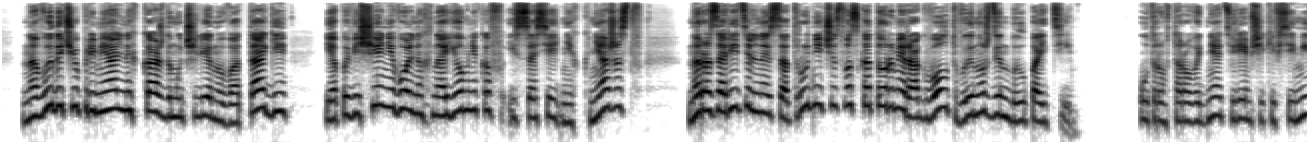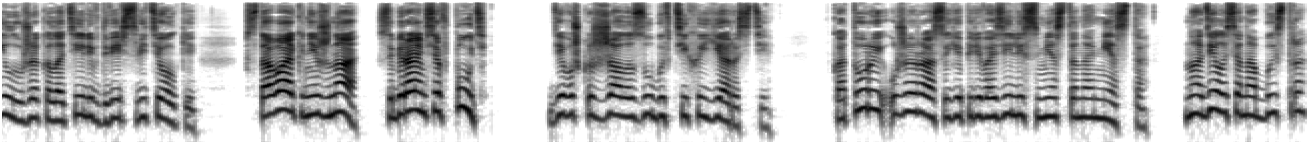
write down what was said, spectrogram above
— на выдачу премиальных каждому члену в Атаге и оповещение вольных наемников из соседних княжеств на разорительное сотрудничество, с которыми Рогволд вынужден был пойти. Утром второго дня тюремщики Всемилы уже колотили в дверь светелки. «Вставай, княжна! Собираемся в путь!» Девушка сжала зубы в тихой ярости в который уже раз ее перевозили с места на место. Но оделась она быстро,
